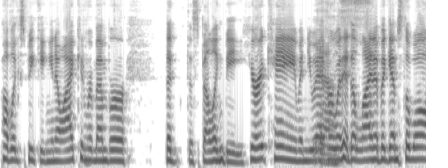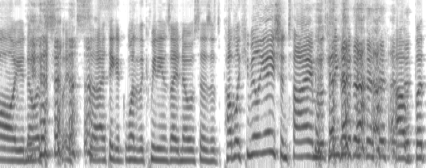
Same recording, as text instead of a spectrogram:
public speaking. You know, I can remember the, the spelling bee. Here it came, and you yes. everyone had to line up against the wall. You know, it's it's. Uh, I think one of the comedians I know says it's public humiliation time. uh, but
